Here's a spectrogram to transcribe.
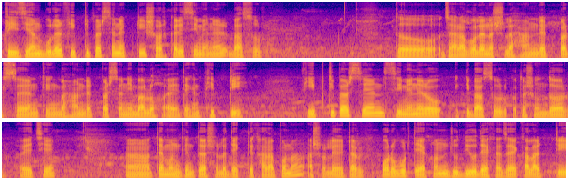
ফ্রিজিয়ান বুলের ফিফটি পার্সেন্ট একটি সরকারি সিমেন্টের বাছুর। তো যারা বলেন আসলে হান্ড্রেড পার্সেন্ট কিংবা হান্ড্রেড পার্সেন্টই ভালো হয়, দেখেন ফিফটি ফিফটি পার্সেন্ট সিমেনেরও একটি বাছুর কত সুন্দর হয়েছে। তেমন কিন্তু আসলে দেখতে খারাপও না। আসলে এটার পরবর্তী, এখন যদিও দেখা যায় কালারটি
